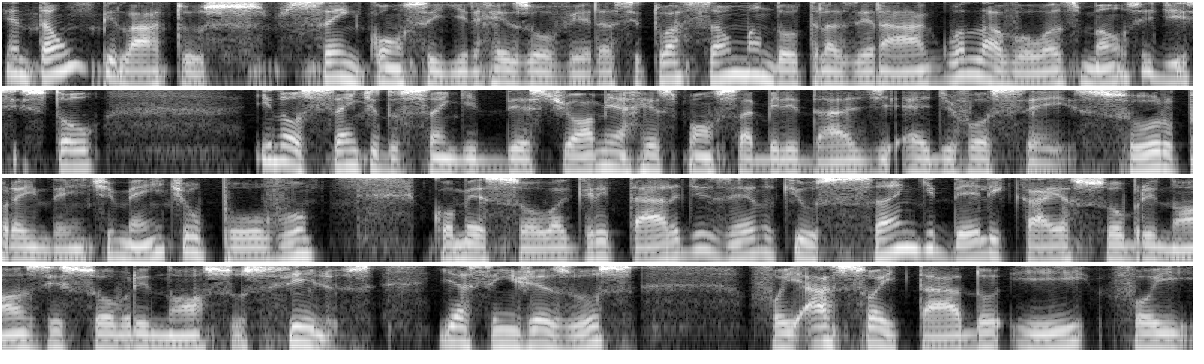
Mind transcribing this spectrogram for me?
Então Pilatos, sem conseguir resolver a situação, mandou trazer água, lavou as mãos e disse: Estou inocente do sangue deste homem, a responsabilidade é de vocês. Surpreendentemente, o povo começou a gritar, dizendo que o sangue dele caia sobre nós e sobre nossos filhos. E assim Jesus foi açoitado e foi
